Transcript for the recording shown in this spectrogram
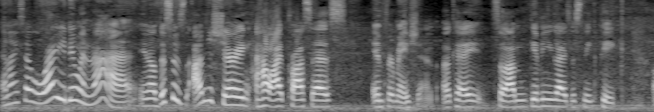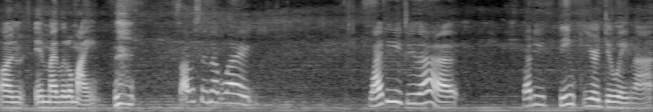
And I said, well, why are you doing that? You know, this is, I'm just sharing how I process information. Okay. So I'm giving you guys a sneak peek on in my little mind. So I was sitting up like, why do you do that? Why do you think you're doing that?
